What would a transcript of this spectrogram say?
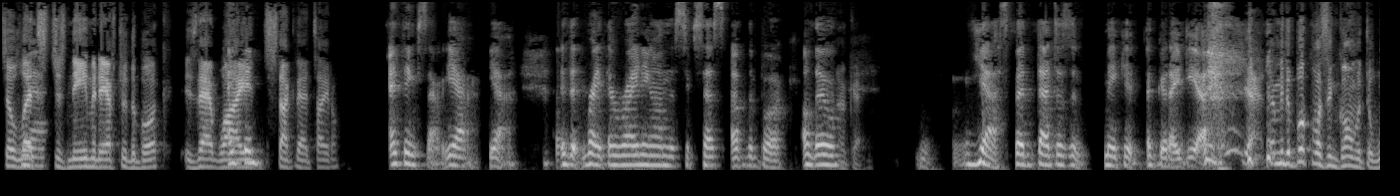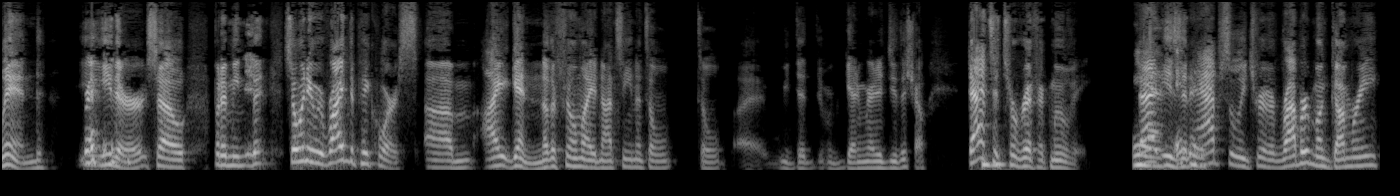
so let's Yeah. just name it after the book? Is that why think- it stuck that title? I think so. Yeah, yeah. Right. They're writing on the success of the book. Although, Okay. yes, but that doesn't make it a good idea. Yeah, I mean the book wasn't Gone with the Wind Right. either. So, but I mean, but, so anyway, Ride the Pink Horse. Um, I again another film I had not seen until until uh, we did were getting ready to do the show. That's a terrific movie. That Mm-hmm. Yeah, is an absolutely terrific. Robert Montgomery,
